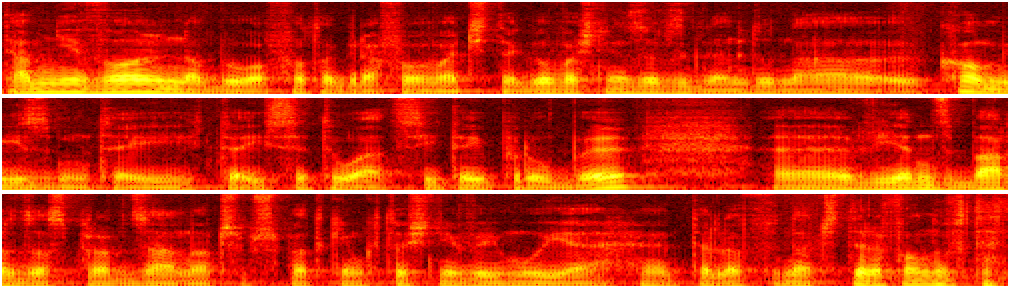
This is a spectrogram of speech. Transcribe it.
Tam nie wolno było fotografować tego właśnie ze względu na komizm tej, tej sytuacji, tej próby, e, więc bardzo sprawdzano, czy przypadkiem ktoś nie wyjmuje telefonu, znaczy telefonu wtedy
